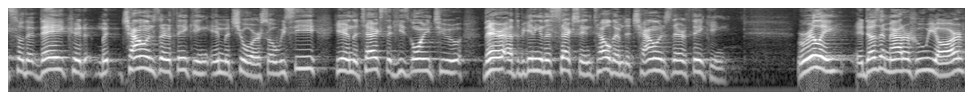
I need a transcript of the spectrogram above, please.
so that they could challenge their thinking immature. So we see here in the text that he's going to, there at the beginning of this section, tell them to challenge their thinking. Really, it doesn't matter who we are,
